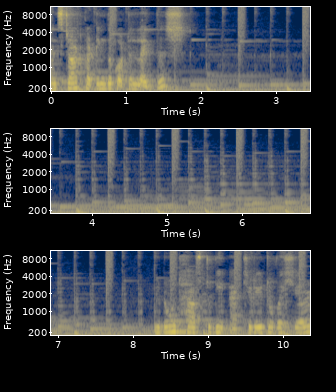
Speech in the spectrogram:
and start cutting the cotton like this. You don't have to be accurate over here.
